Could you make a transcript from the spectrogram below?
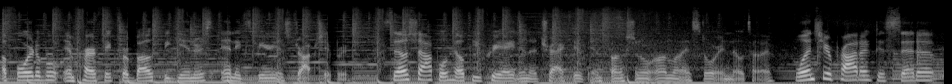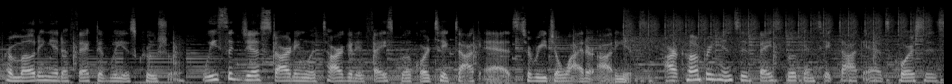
affordable, and perfect for both beginners and experienced dropshippers. Sell Shop will help you create an attractive and functional online store in no time. Once your product is set up, promoting it effectively is crucial. We suggest starting with targeted Facebook or TikTok ads to reach a wider audience. Our comprehensive Facebook and TikTok ads courses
